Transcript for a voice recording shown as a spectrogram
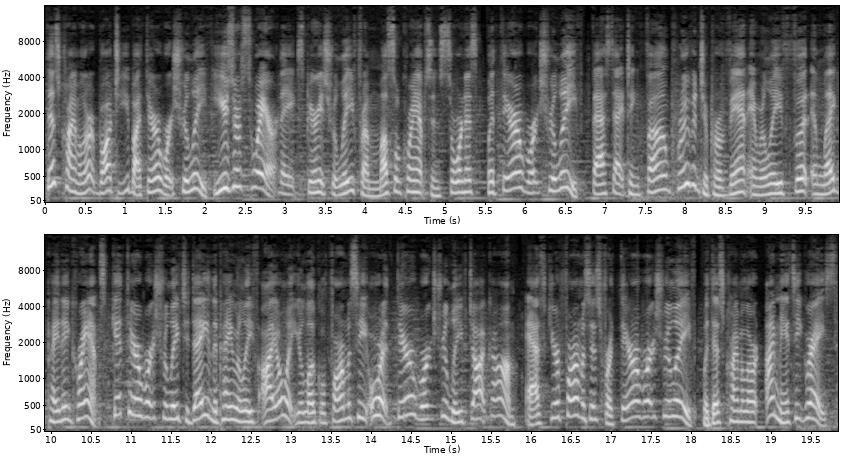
This crime alert brought to you by Theraworx Relief. Users swear they experience relief from muscle cramps and soreness with Theraworx Relief. Fast acting foam proven to prevent and relieve foot and leg pain and cramps. Get Theraworx Relief today in the pain relief aisle at your local pharmacy or at TheraworxRelief.com. Ask your pharmacist for Theraworx Relief. With this crime alert, I'm Nancy Grace.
